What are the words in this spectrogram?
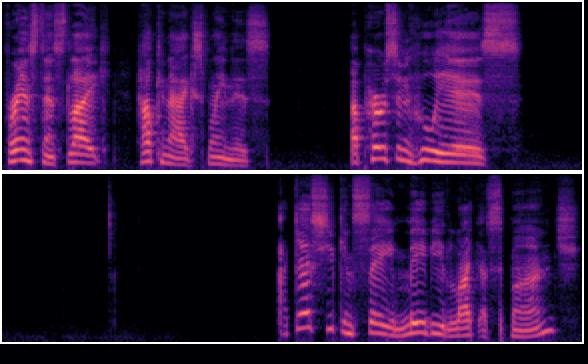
For instance, like, how can I explain this? A person who is, I guess you can say maybe like a sponge.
